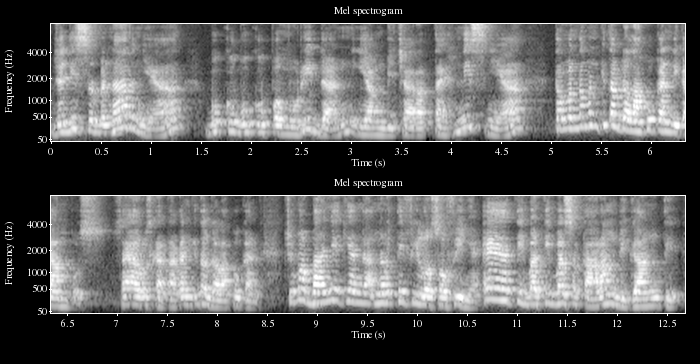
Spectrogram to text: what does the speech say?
jadi sebenarnya buku-buku pemuridan yang bicara teknisnya Teman-teman kita udah lakukan di kampus. Saya harus katakan kita udah lakukan. Cuma banyak yang nggak ngerti filosofinya. Eh, tiba-tiba sekarang diganti.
